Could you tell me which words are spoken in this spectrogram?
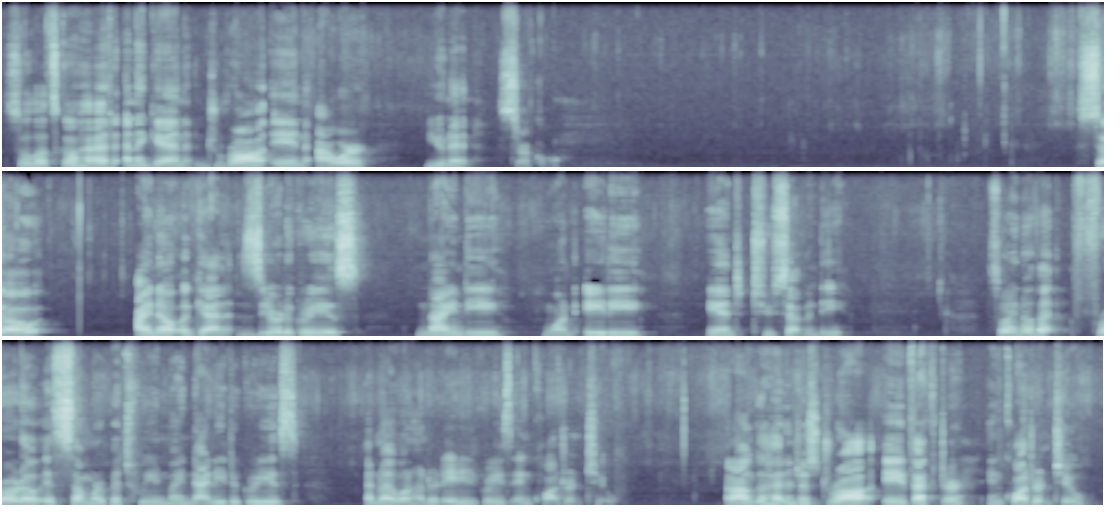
So let's go ahead and again draw in our unit circle. So I know again 0 degrees, 90, 180, and 270. So I know that Frodo is somewhere between my 90 degrees and my 180 degrees in quadrant 2. And I'll go ahead and just draw a vector in quadrant 2,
